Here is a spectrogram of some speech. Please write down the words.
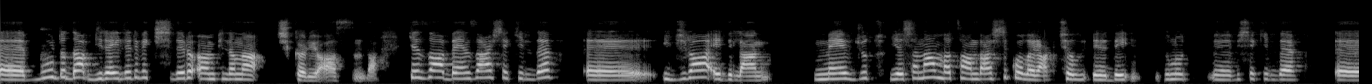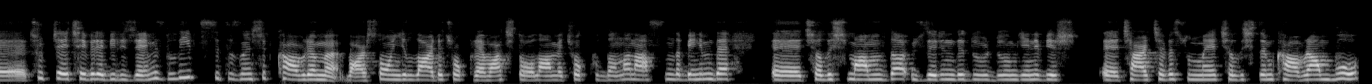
E, burada da bireyleri ve kişileri ön plana çıkarıyor aslında. Keza benzer şekilde e, icra edilen mevcut yaşanan vatandaşlık olarak e, de, bunu e, bir şekilde e, Türkçe'ye çevirebileceğimiz lived citizenship kavramı var. Son yıllarda çok revaçta olan ve çok kullanılan aslında benim de e, çalışmamda üzerinde durduğum yeni bir e, çerçeve sunmaya çalıştığım kavram bu.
